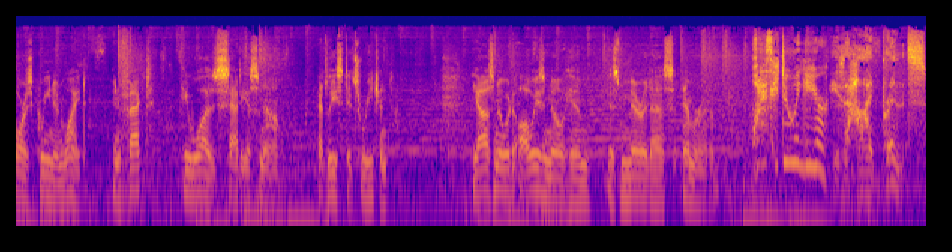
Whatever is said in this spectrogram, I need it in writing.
forest green and white. In fact, he was Sadeas now, at least its regent. Jasnah would always know him as Meridas Amaram. What is he doing here? He's a high prince.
